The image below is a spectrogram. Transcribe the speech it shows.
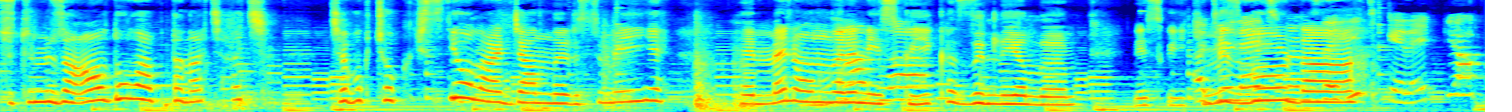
Sütümüzü al dolaptan aç aç. Çabuk çok istiyorlar canları Sümeyye. Hemen onlara Abla. Nesquik hazırlayalım. Nesquik'imiz Acele burada. hiç gerek yok.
